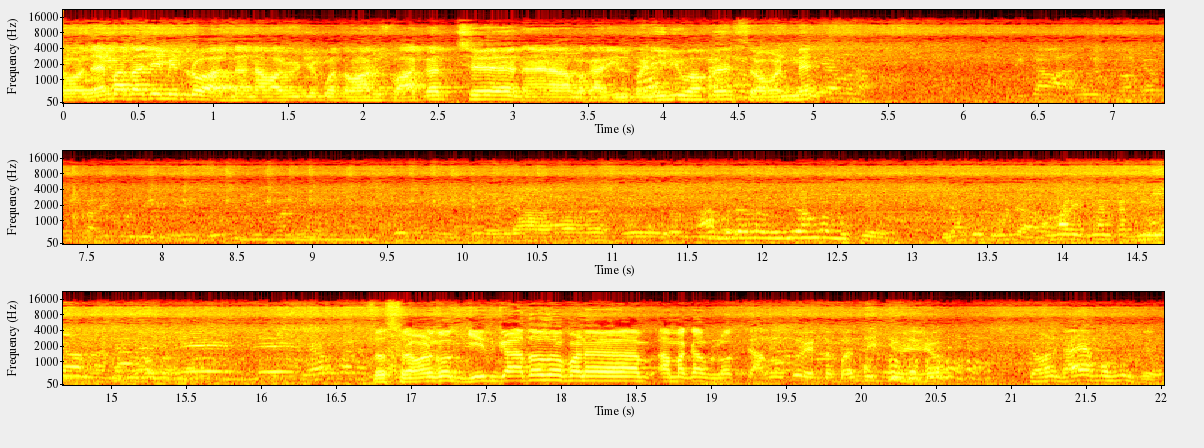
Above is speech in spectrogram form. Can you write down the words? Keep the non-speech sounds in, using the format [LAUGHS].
તો જય માતાજી મિત્રો, આજના નવા વિડીયોમાં તમારું સ્વાગત છે અને આમાં રીલ બની રહ્યું આપણે શ્રવણને. તો શ્રવણ કોઈ ગીત ગાતો હતો, પણ આમાં કાંઈ બ્લોગ ચાલુ હતો, એટલે બંધ થઈ ગયું શ્રવણ ગાય આમાં શું છે?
